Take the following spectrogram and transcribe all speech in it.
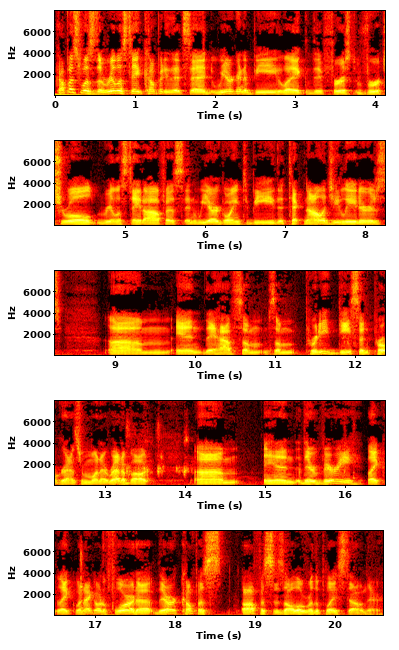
Compass was the real estate company that said we are going to be like the first virtual real estate office, and we are going to be the technology leaders. Um, and they have some some pretty decent programs from what I read about. Um, and they're very like like when I go to Florida, there are Compass offices all over the place down there,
